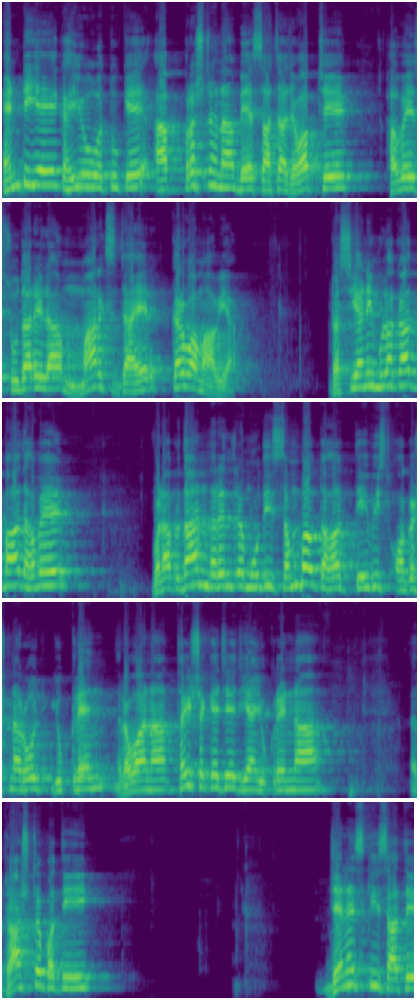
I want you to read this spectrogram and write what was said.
એનટીએએ કહ્યું હતું કે આ પ્રશ્નના બે સાચા જવાબ છે. હવે સુધારેલા માર્ક્સ જાહેર કરવામાં આવ્યા. રશિયાની મુલાકાત બાદ હવે વડાપ્રધાન નરેન્દ્ર મોદી સંભવતઃ ત્રેવીસ ઓગસ્ટના રોજ યુક્રેન રવાના થઈ શકે છે, જ્યાં યુક્રેનના રાષ્ટ્રપતિ જેનેસ્કી સાથે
